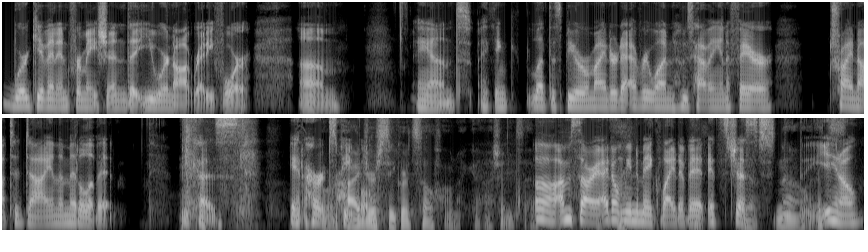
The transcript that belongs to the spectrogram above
were given information that you were not ready for. Um, and I think let this be a reminder to everyone who's having an affair try not to die in the middle of it because it hurts people. hide your secret cell phone. I shouldn't say. That. Oh, I'm sorry. I don't mean to make light of it. It's Yes, just, no, you know,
